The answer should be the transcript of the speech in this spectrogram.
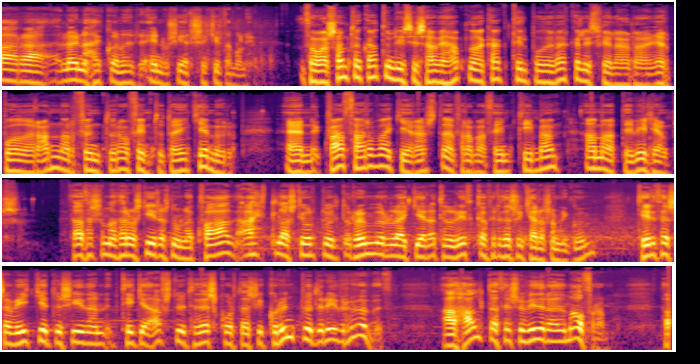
bara launahækkunar einu og sér sem skiptamáli. Þó að samtök atunlýsis hafi hafnað gagtilbúði verkalýsfélagana er bóðar annar fundur á 50 daginn kemur. En hvað þarf að gerast að fram að þeim tíma að mati Viljáms? Það er það sem að þarf að skýrast núna. Hvað ætla stjórnvöld raunverulega að gera til að liðka fyrir þessum kjærasamningum til þess að við getum síðan tekið afstöðu til þess hvort þessi grundvöldur yfir höfuð að halda þessu viðræðum áfram. Þá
